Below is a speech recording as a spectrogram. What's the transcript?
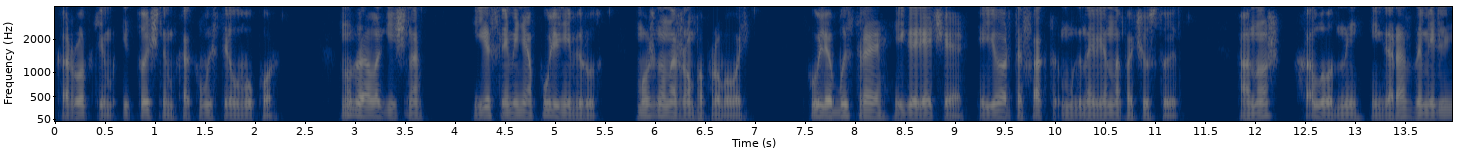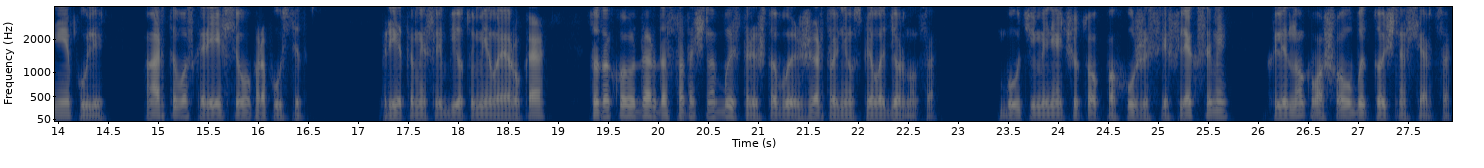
коротким и точным, как выстрел в упор. Ну да, логично. Если меня пули не берут, можно ножом попробовать. Пуля быстрая и горячая, ее артефакт мгновенно почувствует. А нож холодный и гораздо медленнее пули. Арт его, скорее всего, пропустит. При этом, если бьет умелая рука, то такой удар достаточно быстрый, чтобы жертва не успела дернуться. Будь у меня чуток похуже с рефлексами, клинок вошел бы точно в сердце.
